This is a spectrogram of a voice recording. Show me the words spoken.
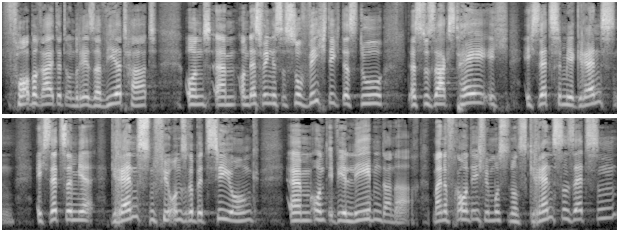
vorbereitet und reserviert hat. Und, ähm, und deswegen ist es so wichtig, dass du, dass du sagst, hey, ich, ich setze mir Grenzen. Ich setze mir Grenzen für unsere Beziehung ähm, und wir leben danach. Meine Frau und ich, wir mussten uns Grenzen setzen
